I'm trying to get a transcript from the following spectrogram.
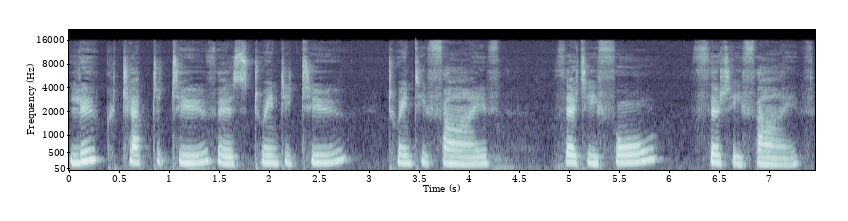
Luke chapter 2, verse 22, 25, 34, 35.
